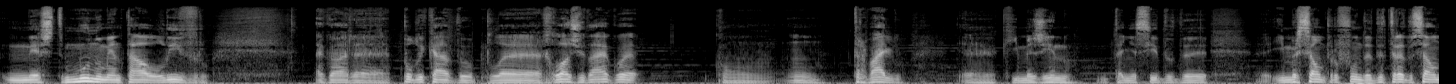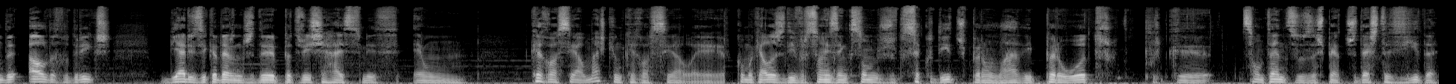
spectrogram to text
neste monumental livro, agora publicado pela Relógio d'Água, com um trabalho uh, que imagino tenha sido de imersão profunda de tradução de Alda Rodrigues. Diários e Cadernos de Patricia Highsmith é um carrossel, mais que um carrossel, é como aquelas diversões em que somos sacudidos para um lado e para o outro, porque são tantos os aspectos desta vida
